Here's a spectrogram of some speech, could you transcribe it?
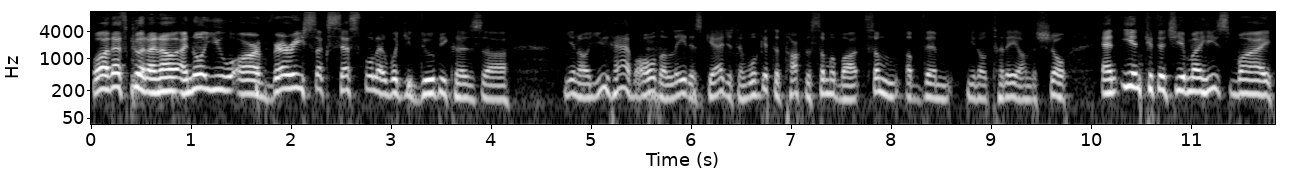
Well, that's good. I know. I know you are very successful at what you do because, uh, you know, you have all the latest gadgets, and we'll get to talk to some about some of them, you know, today on the show. And Ian Kitajima, he's my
